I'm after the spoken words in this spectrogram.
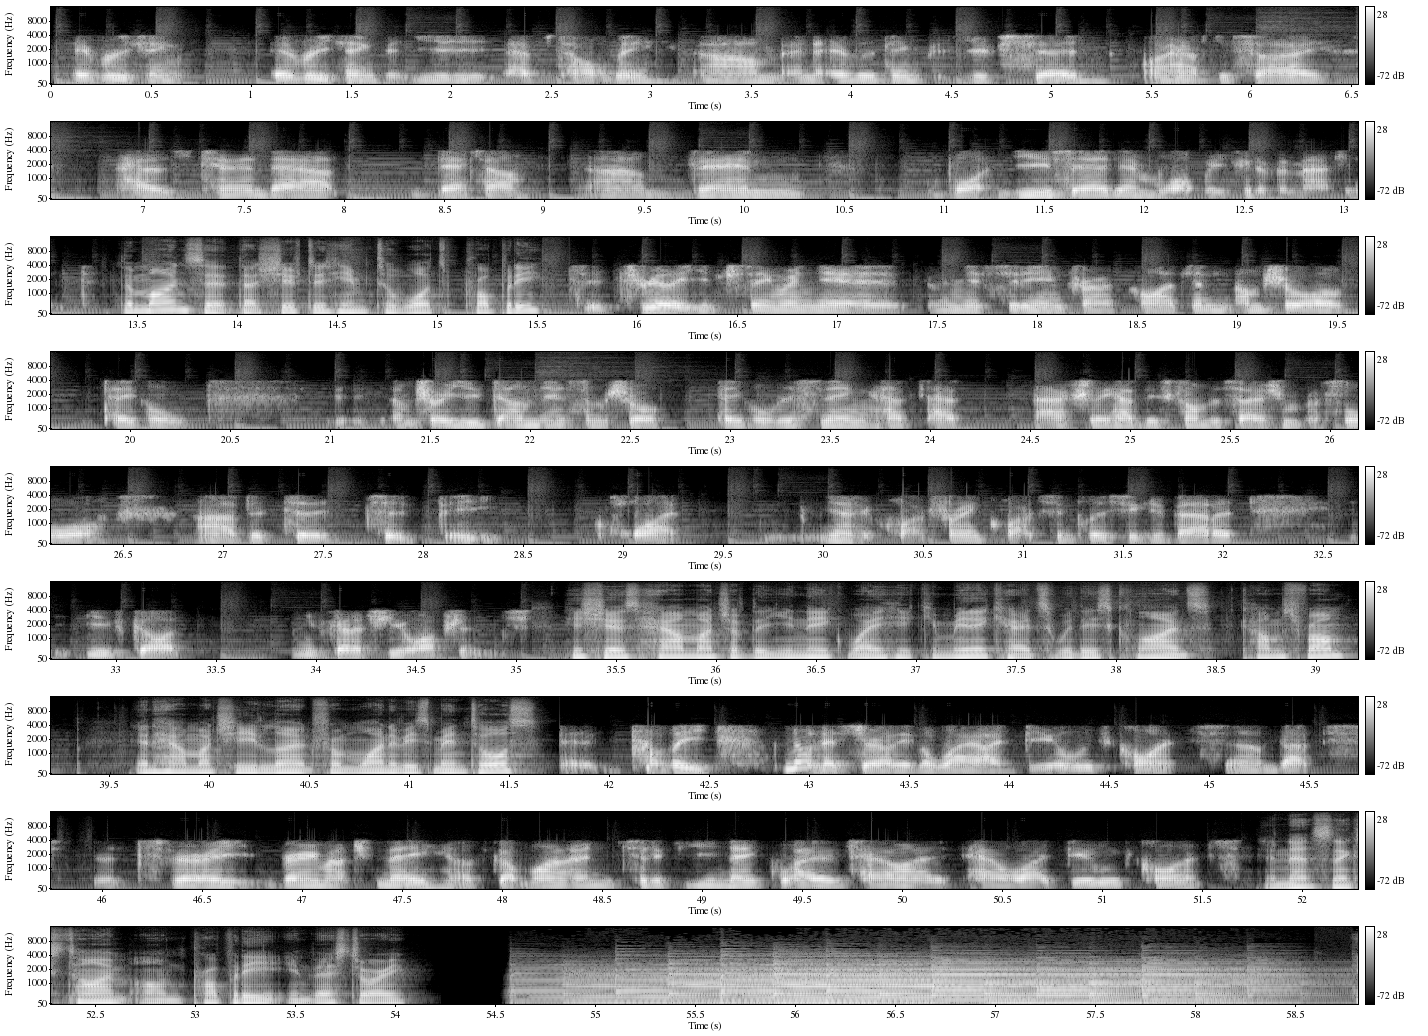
everything." Everything that you have told me um, and everything that you've said, I have to say, has turned out better um, than what you said and what we could have imagined. The mindset that shifted him towards property. It's really interesting when you're when you're sitting in front of clients, and I'm sure people, I'm sure you've done this. I'm sure people listening have, have actually had this conversation before, uh, but to, to be quite, you know, quite frank, quite simplistic about it, you've got you've got a few options. He shares how much of the unique way he communicates with his clients comes from and how much he learnt from one of his mentors. Uh, probably not necessarily the way I deal with clients. Um, that's it's very very much me. I've got my own sort of unique way of how I how I deal with clients. And that's next time on Property Investory.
